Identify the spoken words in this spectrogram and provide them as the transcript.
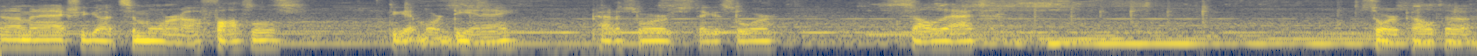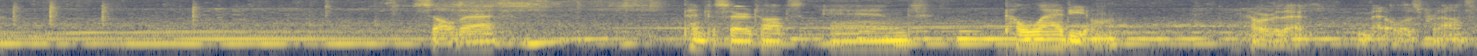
I'm gonna actually got some more uh, fossils to get more DNA. Patasaur, Stegosaur. Sell that. Sauropelta. Sell that. Pentaceratops and Palladium. However that metal is pronounced.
